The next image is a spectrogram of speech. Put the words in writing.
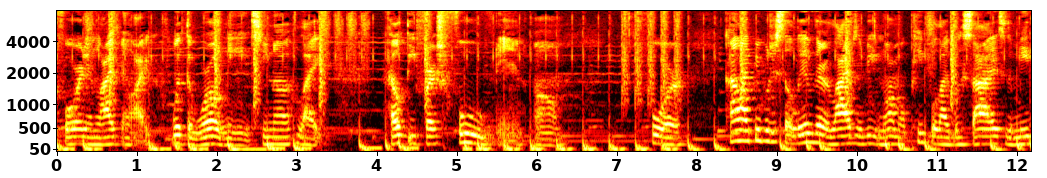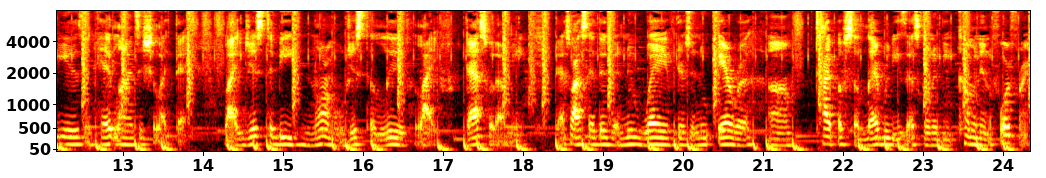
forward in life and like what the world needs, you know, like healthy, fresh food and um for kind of like people just to live their lives and be normal people, like besides the medias and headlines and shit like that. Like just to be normal, just to live life. That's what I mean. That's why I said there's a new wave, there's a new era um, type of celebrities that's going to be coming in the forefront.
